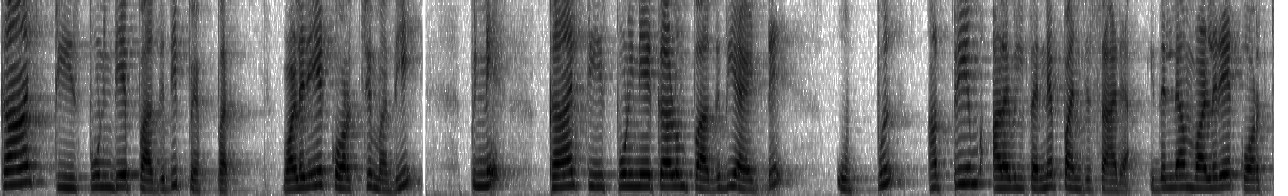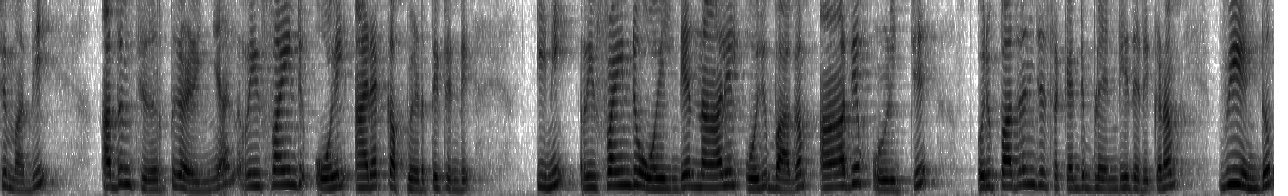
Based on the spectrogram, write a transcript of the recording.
കാൽ ടീസ്പൂണിന്റെ പകുതി പെപ്പർ വളരെ കുറച്ച് മതി. പിന്നെ കാൽ ടീസ്പൂണിനേക്കാളും പകുതിയായിട്ട് ഉപ്പ് അത്രയും അളവിൽ തന്നെ പഞ്ചസാര. ഇതെല്ലാം വളരെ കുറച്ച് മതി. അതും ചേർത്ത് കഴിഞ്ഞാൽ റിഫൈൻഡ് ഓയിൽ അര കപ്പ് എടുത്തിട്ടുണ്ട്. ഇനി റിഫൈൻഡ് ഓയിലിന്റെ നാലിൽ ഒരു ഭാഗം ആദ്യം ഒഴിച്ച് ഒരു പതിനഞ്ച് സെക്കൻഡ് ബ്ലെൻഡ് ചെയ്തെടുക്കണം. വീണ്ടും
